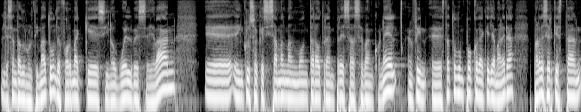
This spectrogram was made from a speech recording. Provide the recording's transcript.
les han dado un ultimátum de forma que si no vuelve se van. Eh, e incluso que si Sam Altman montara otra empresa se van con él. En fin, eh, está todo un poco de aquella manera. Parece ser que están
